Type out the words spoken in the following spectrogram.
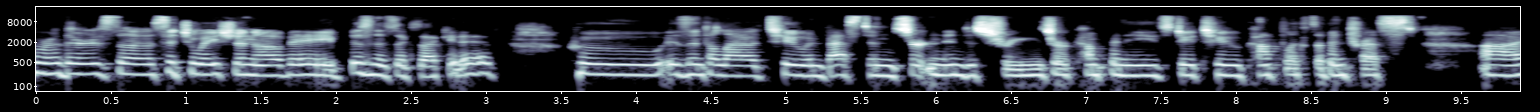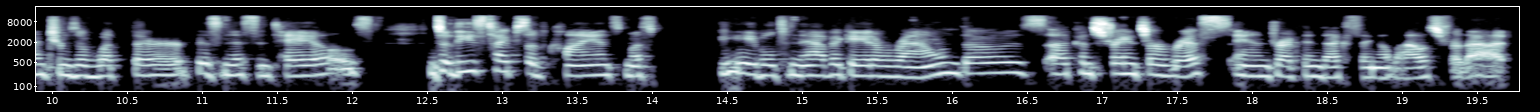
where there's a situation of a business executive who isn't allowed to invest in certain industries or companies due to conflicts of interest uh, in terms of what their business entails. And so these types of clients must be able to navigate around those uh, constraints or risks, and direct indexing allows for that.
